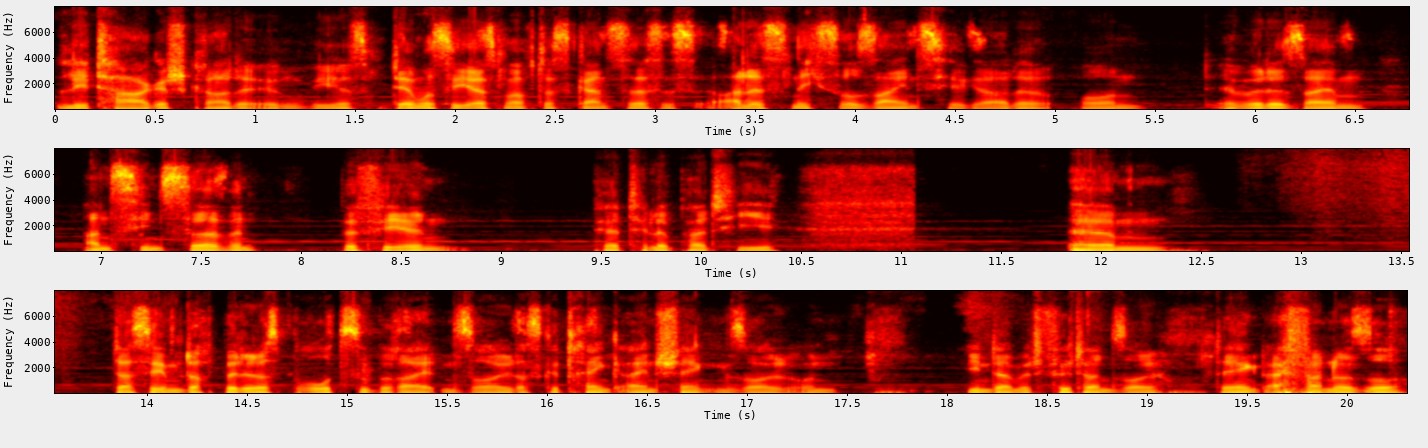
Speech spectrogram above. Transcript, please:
lethargisch gerade irgendwie. Das- Der muss sich erstmal auf das Ganze, das ist alles nicht so seins hier gerade. Und er würde seinem Unseen Servant befehlen, per Telepathie, ähm, dass er ihm doch bitte das Brot zubereiten soll, das Getränk einschenken soll und ihn damit füttern soll. Der hängt einfach nur so.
